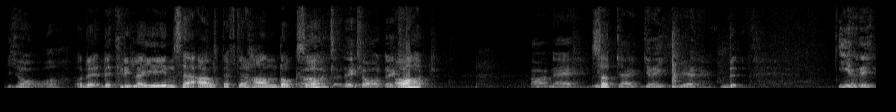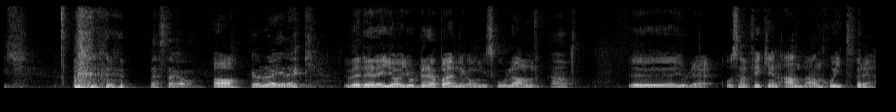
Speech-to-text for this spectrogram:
Ja. Och det, det trillar ju in så här allt efterhand också. Ja, det är klart, det är Ja. klart. Ja, nej, Så vilka att- grejer. Det, Erik. Nästa gång. ja, Hör du det, Erik? jag gjorde det på en gång i skolan. Ja. Eh, Jag gjorde det. Och sen fick jag en annan skit för det.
